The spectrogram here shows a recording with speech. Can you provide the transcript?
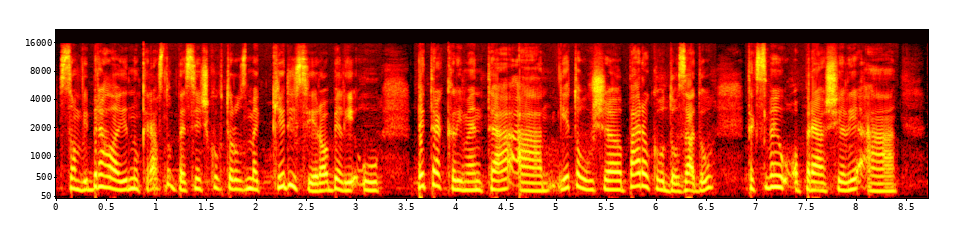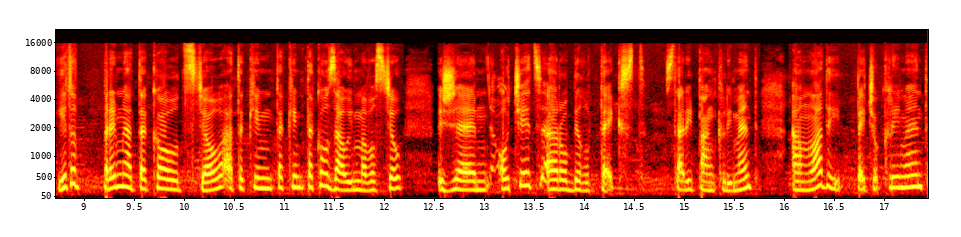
som vybrala jednu krásnu pesničku, ktorú sme kedysi robili u Petra Klimenta a je to už eh, pár rokov dozadu, tak sme ju oprášili a je to pre mňa takou cťou a takým, takým, takou zaujímavosťou, že otec robil text, starý pán Kliment a mladý Pečo Kliment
